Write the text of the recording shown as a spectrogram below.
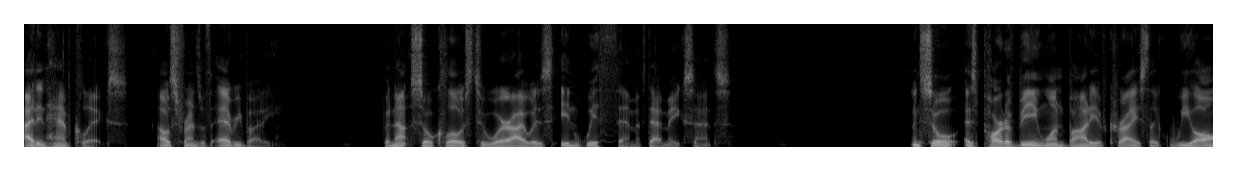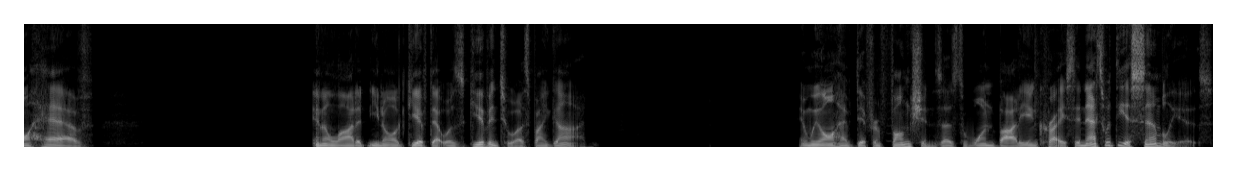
I didn't have cliques. I was friends with everybody, but not so close to where I was in with them, if that makes sense. And so, as part of being one body of Christ, like we all have a lot of, you know, a gift that was given to us by God. And we all have different functions as the one body in Christ. And that's what the assembly is.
